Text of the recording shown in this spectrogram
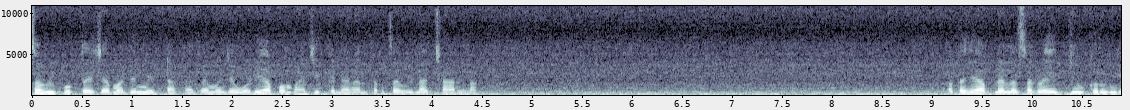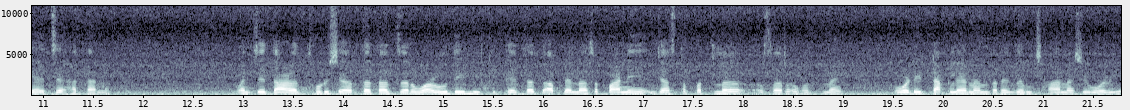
चवीपुरतं याच्यामध्ये मीठ टाकायचं आहे. म्हणजे वडी आपण भाजी केल्यानंतर चवीला छान लागते. आता हे आपल्याला सगळं एकजीव करून घ्यायचं आहे हातानं. म्हणजे डाळ थोडीशी अर्धा तास जर वाळू दिली की त्याच्यात आपल्याला असं पाणी जास्त पतलं असं होत नाही. वडी टाकल्यानंतर एकदम छान अशी वडी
